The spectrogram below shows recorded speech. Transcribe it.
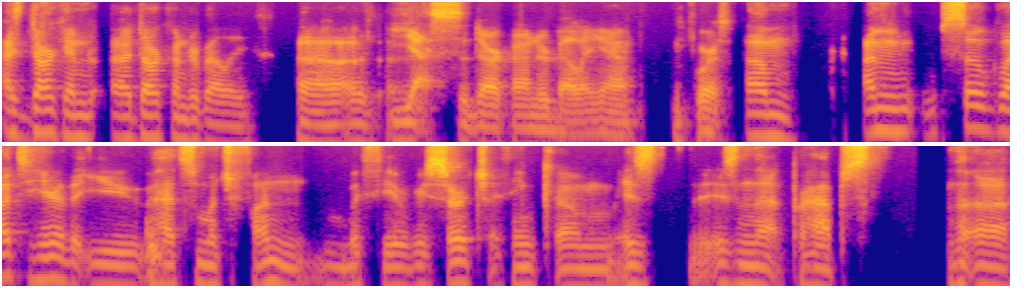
As dark and uh, dark underbelly. Uh, uh, yes, the dark underbelly. Yeah, of course. Um, I'm so glad to hear that you had so much fun with your research. I think um, is isn't that perhaps uh,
